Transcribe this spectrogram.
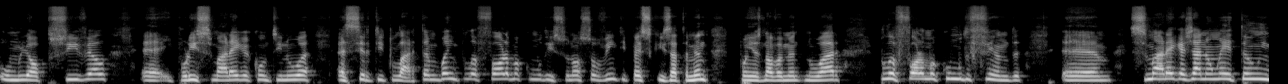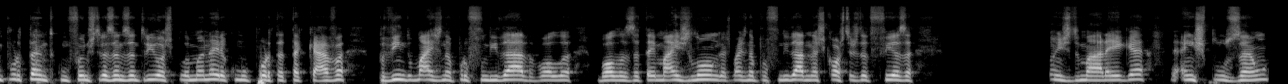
o melhor possível e por isso Marega continua a ser titular. Também pela forma, como disse o nosso ouvinte, e peço que exatamente ponhas novamente no ar, pela forma como defende. se Marega já não é tão importante como foi nos três anos anteriores, pela maneira como o Porto atacava, pedindo mais na profundidade, bola, bolas até mais longas, mais na profundidade, nas costas da defesa, de Marega em explosão.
